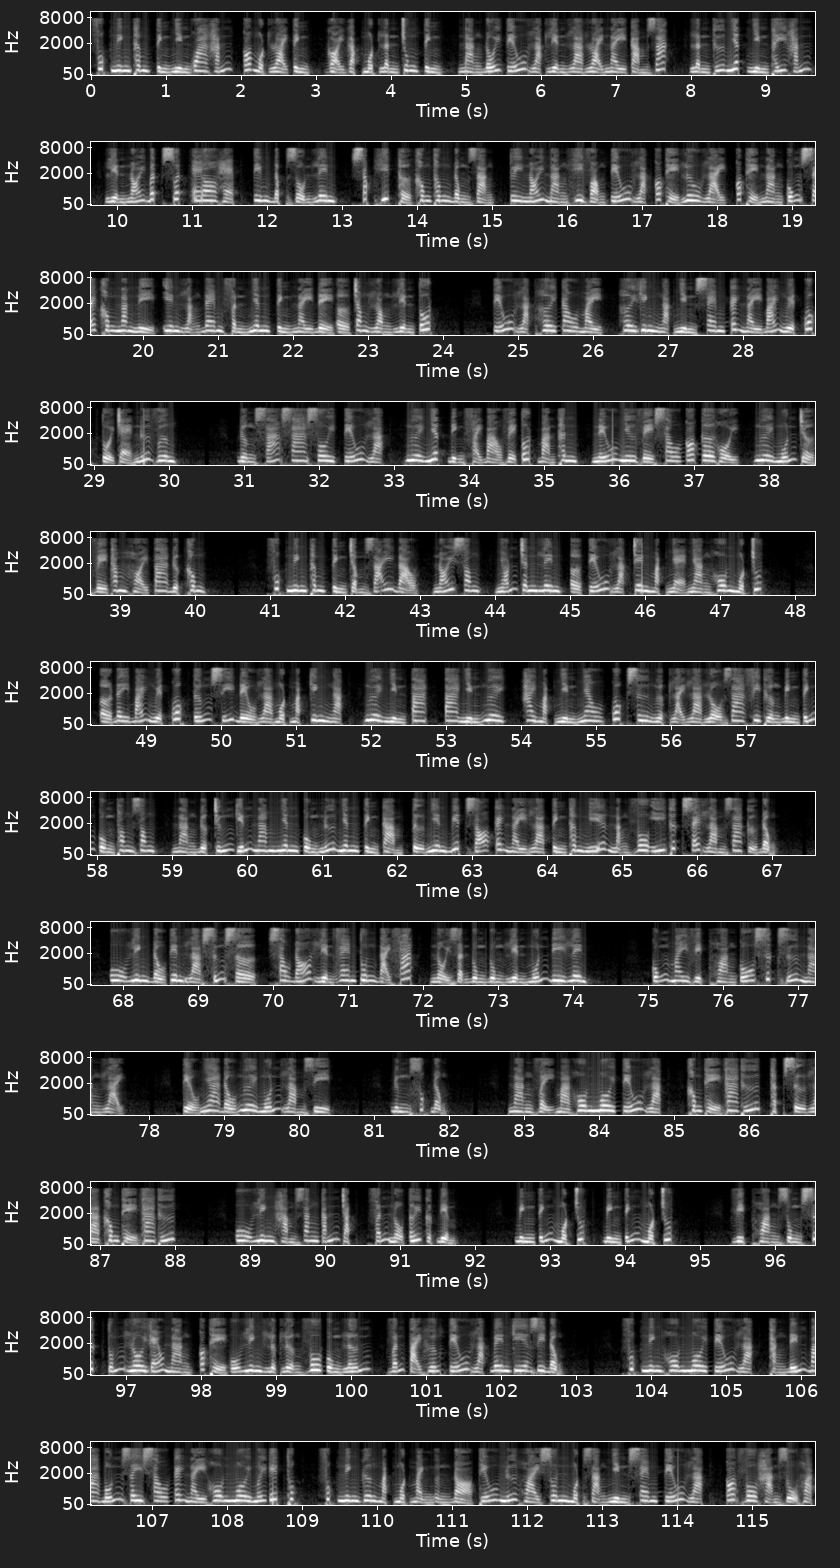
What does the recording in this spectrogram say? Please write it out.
Phúc Ninh thâm tình nhìn qua hắn, có một loại tình, gọi gặp một lần trung tình, nàng đối tiếu lạc liền là loại này cảm giác, lần thứ nhất nhìn thấy hắn, liền nói bất xuất eo hẹp, tim đập rộn lên, sắp hít thở không thông đồng dạng, tuy nói nàng hy vọng tiếu lạc có thể lưu lại, có thể nàng cũng sẽ không năn nỉ, yên lặng đem phần nhân tình này để ở trong lòng liền tốt. Tiếu lạc hơi cau mày, hơi kinh ngạc nhìn xem cách này bái nguyệt quốc tuổi trẻ nữ vương. Đường xá xa xôi tiếu lạc, ngươi nhất định phải bảo vệ tốt bản thân, nếu như về sau có cơ hội, ngươi muốn trở về thăm hỏi ta được không? Phúc Ninh thâm tình chậm rãi đạo, nói xong, nhón chân lên ở tiếu lạc trên mặt nhẹ nhàng hôn một chút. Ở đây bái nguyệt quốc tướng sĩ đều là một mặt kinh ngạc, ngươi nhìn ta, ta nhìn ngươi, hai mặt nhìn nhau, quốc sư ngược lại là lộ ra phi thường bình tĩnh cùng thong song, nàng được chứng kiến nam nhân cùng nữ nhân tình cảm, tự nhiên biết rõ cái này là tình thâm nghĩa nặng vô ý thức sẽ làm ra cử động. U Linh đầu tiên là xứng sờ, sau đó liền ven tuôn đại phát, nổi giận đùng đùng liền muốn đi lên. Cũng may vịt hoàng cố sức giữ nàng lại. Tiểu nha đầu ngươi muốn làm gì? Đừng xúc động. Nàng vậy mà hôn môi tiếu lạc, không thể tha thứ, thật sự là không thể tha thứ. U Linh hàm răng cắn chặt, phẫn nộ tới cực điểm. Bình tĩnh một chút, bình tĩnh một chút. Vịt hoàng dùng sức túm lôi kéo nàng, có thể U Linh lực lượng vô cùng lớn, vẫn tại hướng tiếu lạc bên kia di động. Phúc Ninh hôn môi tiếu lạc, thẳng đến 3-4 giây sau cái này hôn môi mới kết thúc. Phúc Ninh gương mặt một mảnh ửng đỏ thiếu nữ hoài xuân một dạng nhìn xem tiếu lạc, có vô hạn dụ hoạt.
